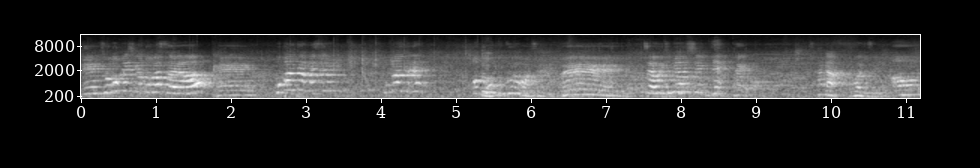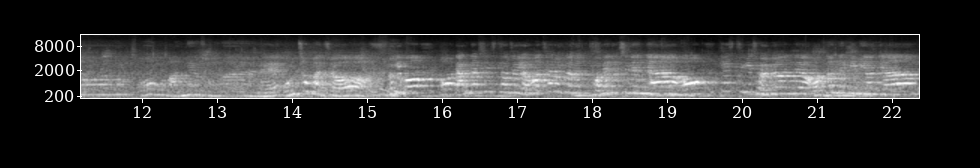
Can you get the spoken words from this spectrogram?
네, 조범래 씨가 뽑았어요. 네, 오빠한테 한 말씀. 오빠한테. 네. 어, 너무 부끄러워하세요. 네. 자, 우리 김혜연 씨. 네, 네. 하나 뽑아주세요. 어, 어, 뭐 많네요, 정말. 네, 엄청 많죠. 여기 뭐, 어, 낭낭 시스터즈 영화 촬영장은 전에도 친했냐, 뭐, 캐스팅이 절묘한데 어떤 느낌이었냐,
